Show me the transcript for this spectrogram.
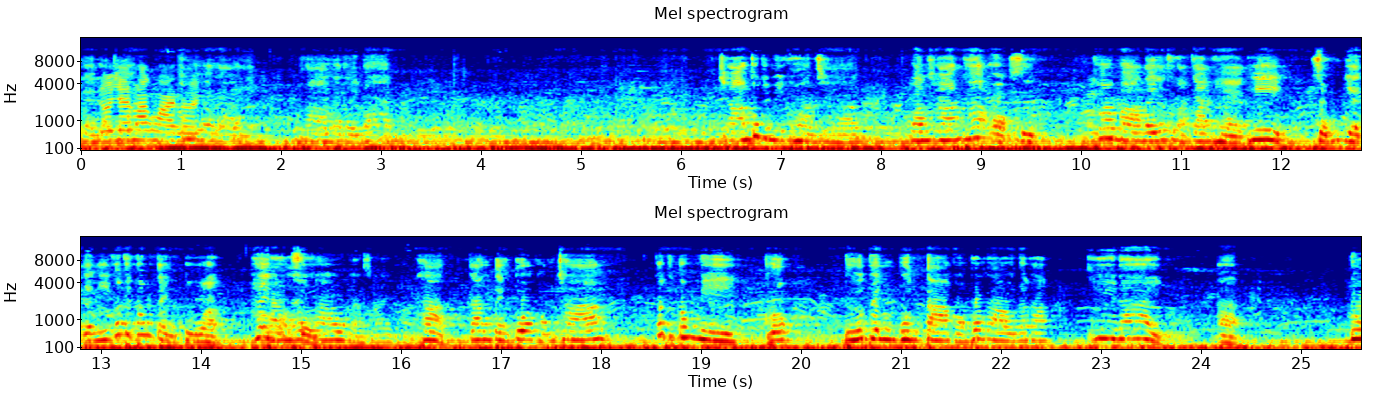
แต่เยอะแยะมากมายเลยขายอะไรบ้างช้างก็จะมีควานช้างควานช้างถ้าออกศึกถ้ามาในลักษณะการแห่ที่สมเกียรติอย่างนี้ก็จะต้องแต่งตัวให้เหมาะสมค่ะ การแต่งตัวของช้างก็จะต้องมีครบถือเป็นบุญตาของพวกเรานะคะ ที่ได้อะดู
